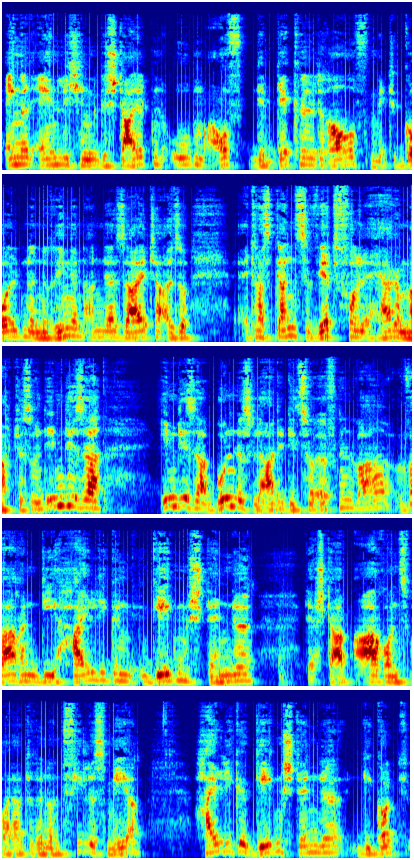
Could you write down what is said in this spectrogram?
engelähnlichen Gestalten oben auf dem Deckel drauf mit goldenen Ringen an der Seite, also etwas ganz wertvoll hergemachtes. Und in dieser, in dieser Bundeslade, die zu öffnen war, waren die heiligen Gegenstände, der Stab Aarons war da drin und vieles mehr, heilige Gegenstände, die Gott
